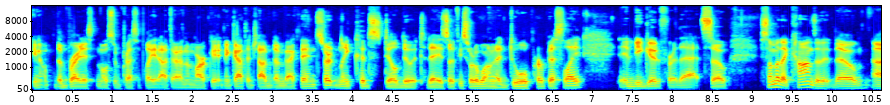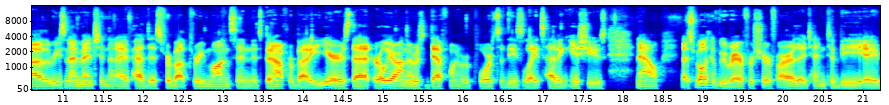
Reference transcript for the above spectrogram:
you know the brightest most impressive light out there on the market and it got the job done back then certainly could still do it today. So if you sort of wanted a dual purpose light it'd be good for that. So some of the cons of it though uh, the reason i mentioned that i've had this for about three months and it's been out for about a year is that earlier on there was definitely reports of these lights having issues. Now that's relatively rare for surefire. They tend to be a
